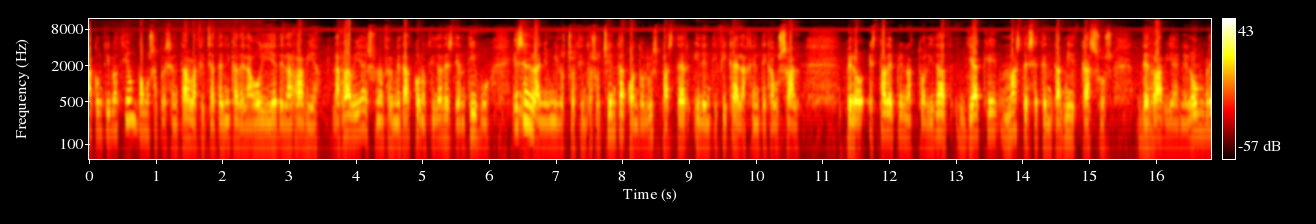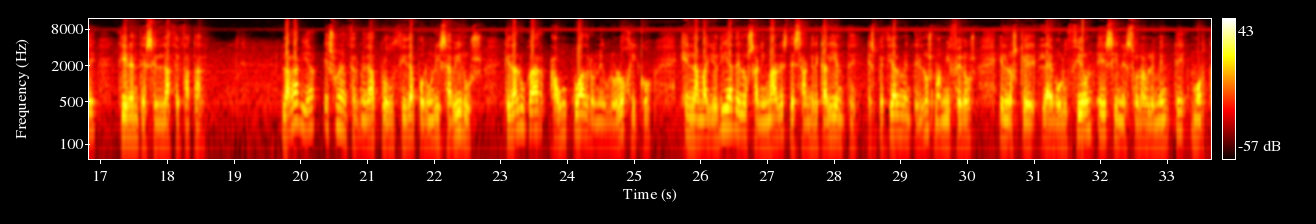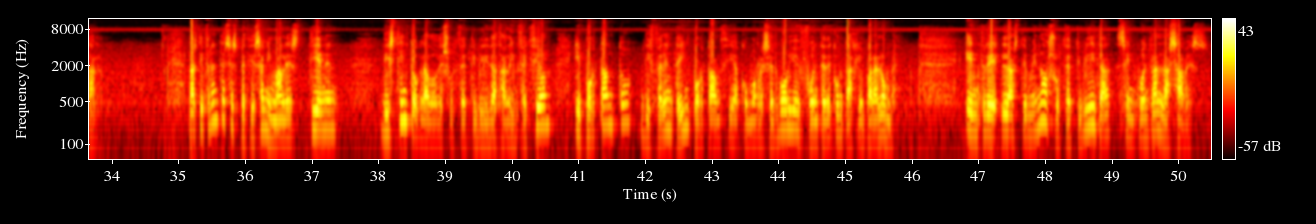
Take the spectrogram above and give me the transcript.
A continuación vamos a presentar la ficha técnica de la OIE de la rabia. La rabia es una enfermedad conocida desde antiguo. Es en el año 1880 cuando Luis Pasteur identifica el agente causal pero está de plena actualidad, ya que más de 70.000 casos de rabia en el hombre tienen desenlace fatal. La rabia es una enfermedad producida por un lisavirus que da lugar a un cuadro neurológico en la mayoría de los animales de sangre caliente, especialmente en los mamíferos, en los que la evolución es inexorablemente mortal. Las diferentes especies animales tienen distinto grado de susceptibilidad a la infección y por tanto diferente importancia como reservorio y fuente de contagio para el hombre. Entre las de menor susceptibilidad se encuentran las aves.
